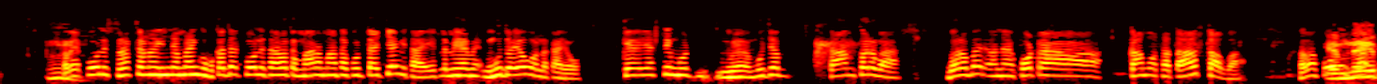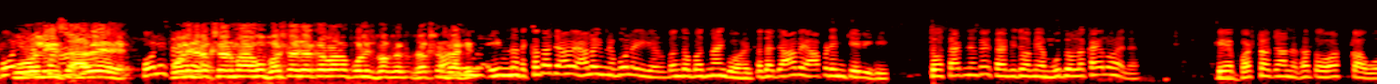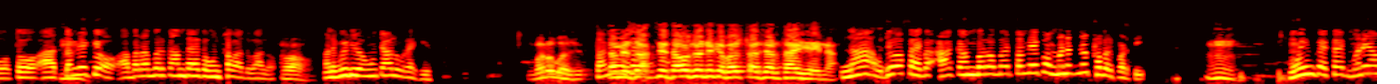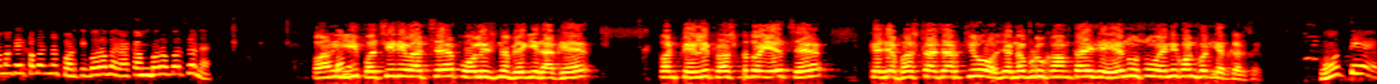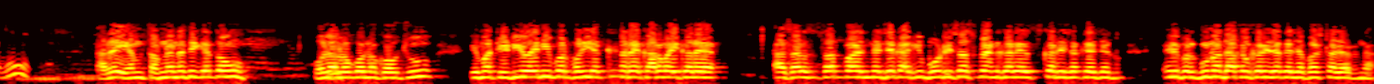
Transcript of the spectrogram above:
હવે પોલીસ રક્ષણ એમને માંગ્યું કદાચ પોલીસ આવે તો મારા માથા કૂટતા કેવી થાય? એટલે મેં મુદ્દો એવો લખાયો કે એસટી મુજબ કામ કરવા બરોબર? અને ખોટા કામો થતા અટકાવવા એમને પોલીસ આવે. પોલીસ રક્ષણમાં હું ભ્રષ્ટાચાર કરવાનો પોલીસ રક્ષણ રાખી એમ- નથી. કદાચ આવે. હાલો એમને બોલાવી બંદોબસ્ત માંગ્યો હોય. કદાચ આવે આપણે એમ કેવી. તો સાહેબ ને કઈ સાહેબ જો મેં મુદ્દો લખાયેલો હોય ને કે ભ્રષ્ટાચાર ને થતો અટકાવો તો આ તમે કયો? આ બરાબર કામ થાય તો હું થવા દો હાલો. અને વીડિયો હું ચાલુ રાખીશ. બરોબર છે. તમે તમે સાક્ષી થાવ છો ને કે ભ્રષ્ટાચાર થાય છે ના જો સાહેબ આ કામ બરોબર તમે કહો મને જ નથી ખબર પડતી. હમ. હું એમ કઈ સાહેબ મને આમાં કઈ ખબર નથી પડતી. બરોબર આ કામ બરોબર છે ને? પણ ઈ પછીની વાત છે પોલીસ ને ભેગી રાખે. પણ પેલી પ્રશ્ન તો એ જ છે કે જે ભ્રષ્ટાચાર થયો જે નબળું કામ થાય છે એનું શું એની કોણ ફરિયાદ કરશે? હું તે હું. અરે એમ તમને નથી કેતો હું. ઓલા લોકોને કહું છું એમાં ટીડીઓ એની પર ફરિયાદ કરે કાર્યવાહી કરે. આ સર- સરપંચ ને જે કાકી બોડી સસ્પેન્ડ કરે કરી શકે છે એની પર ગુના દાખલ કરી શકે છે ભ્રષ્ટાચારના.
